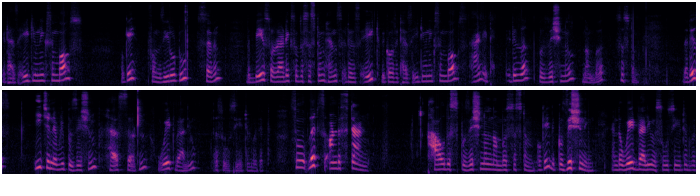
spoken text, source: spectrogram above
it has 8 unique symbols okay from 0 to 7 the base or radix of the system hence it is 8 because it has 8 unique symbols and it it is a positional number system that is each and every position has certain weight value associated with it. So let's understand how this positional number system, okay, the positioning and the weight value associated with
